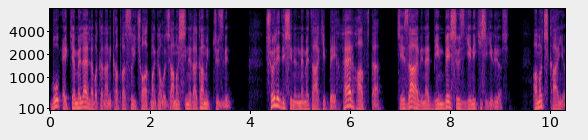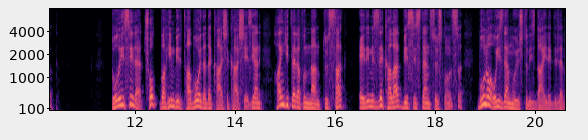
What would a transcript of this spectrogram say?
Bu eklemelerle bakın hani kapasiteyi çoğaltmak olacak ama şimdi rakam 300 bin. Şöyle düşünün Mehmet Akif Bey her hafta cezaevine 1500 yeni kişi giriyor. Ama çıkan yok. Dolayısıyla çok vahim bir tabloyla da karşı karşıyayız. Yani hangi tarafından tutsak elimizde kalan bir sistem söz konusu. Bunu o yüzden uyuşturucu dahil edilir.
